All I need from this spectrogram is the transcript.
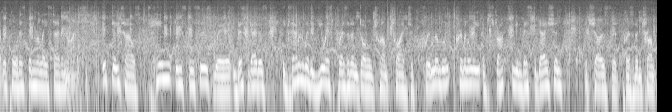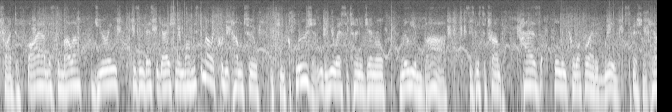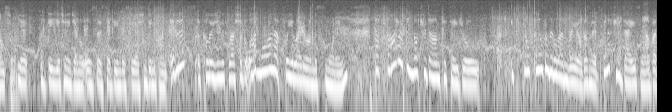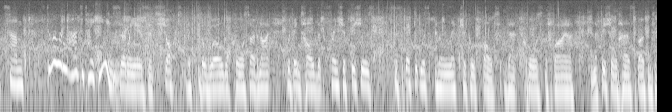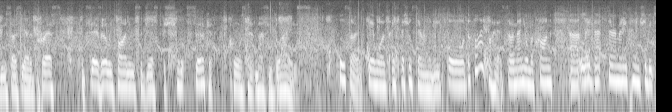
that report has been released overnight. It details 10 instances where investigators examined whether US President Donald Trump tried to criminally, criminally obstruct the investigation. It shows that President Trump tried to fire Mr. Mueller during his investigation. And while Mr. Mueller couldn't come to a conclusion, the US Attorney General William Barr says Mr. Trump has fully cooperated with special counsel. Yeah, the Attorney General also said the investigation didn't find evidence of collusion with Russia, but we'll have more on that for you later on this morning. That fire at the Notre Dame Cathedral, it still feels a little unreal, doesn't it? It's been a few days now, but um, still a little hard to take in. certainly is. It's shocked the, the world, of course, overnight. We've been told that French officials suspect it was an electrical fault that caused the fire. An official has spoken to the Associated Press. It says early findings suggest a short circuit caused that massive blaze. Also, there was a special ceremony for the firefighters. So Emmanuel Macron uh, led that ceremony, paying tribute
